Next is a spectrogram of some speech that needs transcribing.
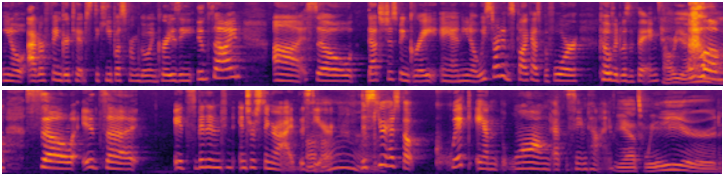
you know, at our fingertips to keep us from going crazy inside. Uh, so that's just been great. And, you know, we started this podcast before COVID was a thing. oh yeah. Um, so it's uh it's been an interesting ride this year. Uh-huh. This year has felt quick and long at the same time. yeah, it's weird.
